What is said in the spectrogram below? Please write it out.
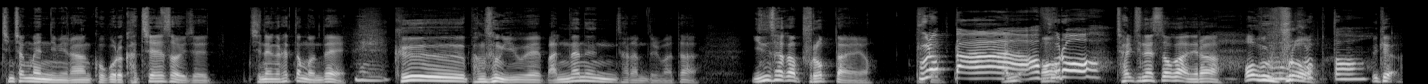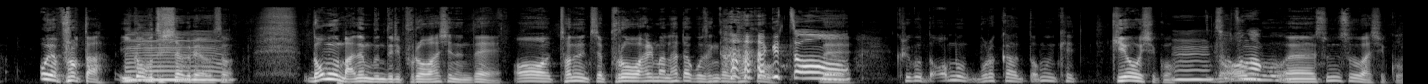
침착맨 님이랑 그거를 같이 해서 이제 진행을 했던 건데 네. 그 방송 이후에 만나는 사람들마다 인사가 부럽다예요. 부럽다. 아니, 아, 어, 부러워. 잘 지냈어가 아니라 어 부러워. 부럽다. 이렇게 어 야 부럽다. 이거부터 음. 시작을 해요. 그래서 너무 많은 분들이 부러워하시는데 어 저는 진짜 부러워할 만하다고 생각을 하고 그쵸. 네. 그리고 너무 뭐랄까 너무 이렇게 귀여우시고 음, 소중하고. 너무, 예, 순수하시고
